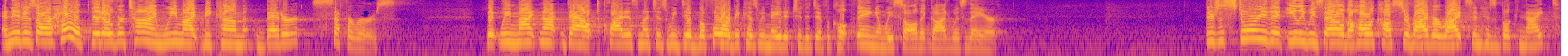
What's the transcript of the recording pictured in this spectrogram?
And it is our hope that over time we might become better sufferers. That we might not doubt quite as much as we did before because we made it to the difficult thing and we saw that God was there. There's a story that Elie Wiesel, the Holocaust survivor, writes in his book Night.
